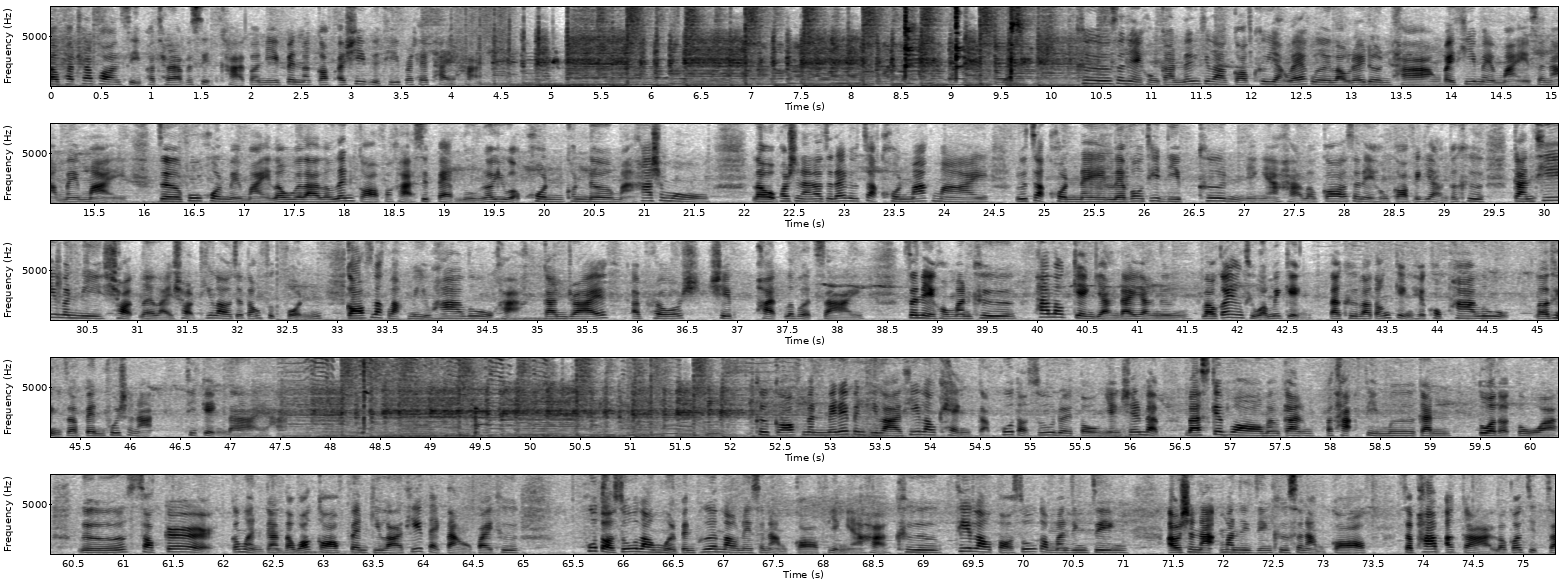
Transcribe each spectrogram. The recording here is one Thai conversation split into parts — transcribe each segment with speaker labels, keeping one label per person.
Speaker 1: ลพัทรพรศรีพัทรประสิทธิ์ค่ะ ตอนนี้เป็นนักกอล์ฟอาชีพอยู่ที่ประเทศไทยค่ะ คือเสน่ห์ของการเล่นกีฬากอล์ฟคืออย่างแรกเลยเราได้เดินทางไปที่ใหม่ ๆ สนามใหม่ ๆ เจอผู้คนใหม่ ๆ เราเวลาเราเล่นกอล์ฟอะค่ะ 18 หลุม เราอยู่กับคนคนเดิมอะ5ชั่วโมง เราเพราะฉะนั้นเราจะได้รู้จักคนมากมาย รู้จักคนในเลเวลที่ดิฟขึ้นอย่างเงี้ยค่ะ แล้วก็เสน่ห์ของกอล์ฟอีกอย่างก็คือ การที่มันมีช็อตหลาย ๆ ช็อตที่เราจะต้องฝึกฝนกอล์ฟหลัก ๆ มีอยู่ 5 ลูกค่ะ การ drive approach chip พัดระเบิดทราย เสน่ห์ของมันคือ ถ้าเราเก่งอย่างใดอย่างหนึ่ง เราก็ยังถือว่าไม่เก่ง แต่คือเราต้องเก่งให้ครบ 5 ลูก เราถึงจะเป็นผู้ชนะที่เก่งได้ค่ะ คือกอล์ฟมันไม่ได้เป็นกีฬาที่เราแข่งกับผู้ต่อสู้โดยตรง อย่างเช่นแบบบาสเกตบอลมันเป็นการประทะฝีมือกันตัวต่อตัว หรือซ็อกเกอร์ก็เหมือนกันแต่ว่ากอล์ฟเป็นกีฬาที่แตกต่างออกไปคือ ผู้ต่อสู้เราเหมือนเป็นเพื่อนเราในสนามกอล์ฟอย่างเงี้ยค่ะ คือที่เราต่อสู้กับมันจริง ๆ เอาชนะมันจริง ๆ คือสนามกอล์ฟสภาพอากาศแล้วก็จิตใจ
